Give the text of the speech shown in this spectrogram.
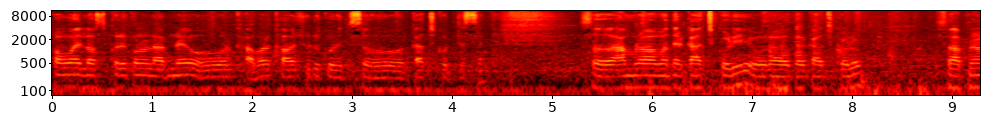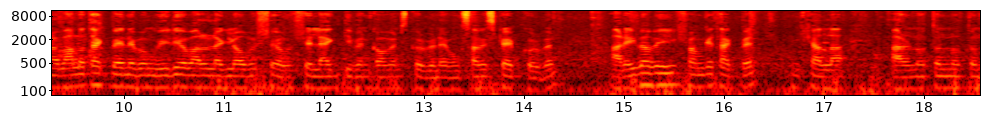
সময় লস করে কোনো লাভ নেই। ওর খাবার খাওয়া শুরু করে দিচ্ছে ওর কাজ করতেছে। সো আমরাও আমাদের কাজ করি ওরা ওদের কাজ করুক। সো আপনারা ভালো থাকবেন এবং ভিডিও ভালো লাগলে অবশ্যই অবশ্যই লাইক দিবেন কমেন্টস করবেন এবং সাবস্ক্রাইব করবেন। আর এইভাবেই সঙ্গে থাকবেন ইনশাল্লাহ আর নতুন নতুন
